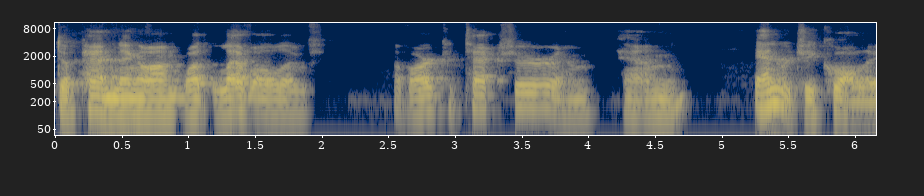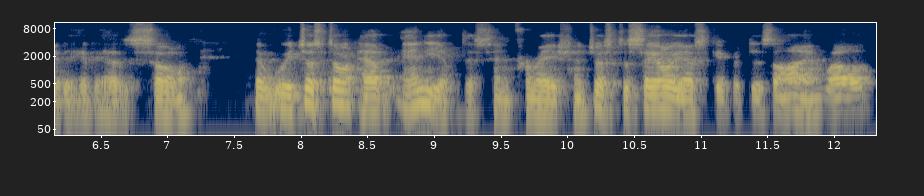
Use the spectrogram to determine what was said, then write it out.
depending on what level of of architecture and and energy quality it is. So that we just don't have any of this information. Just to say, oh yes, give a design. Well,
